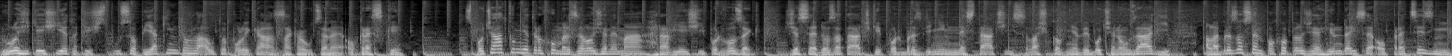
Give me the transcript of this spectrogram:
Důležitější je totiž způsob, jakým tohle auto poliká zakroucené okresky. Zpočátku mě trochu mrzelo, že nemá hravější podvozek, že se do zatáčky pod brzděním nestáčí s laškovně vybočenou zádí, ale brzo jsem pochopil, že Hyundai se o precizní,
